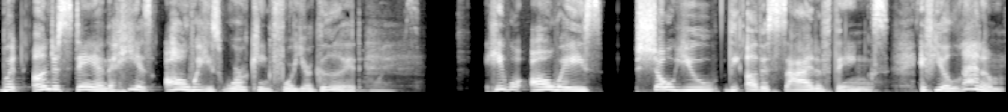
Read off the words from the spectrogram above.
But understand that he is always working for your good. He will always show you the other side of things if you let him.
